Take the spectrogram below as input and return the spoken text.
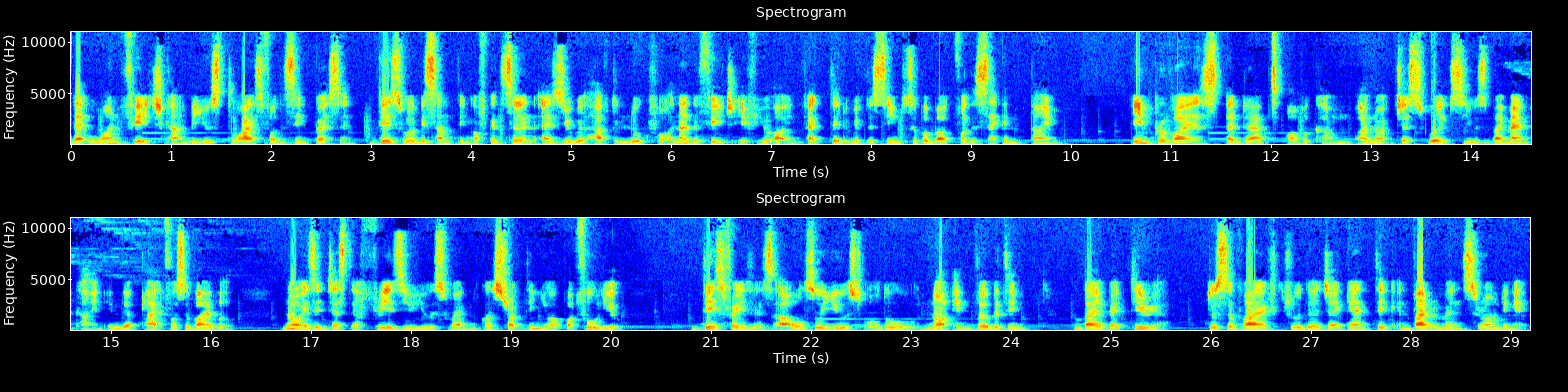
that one phage can't be used twice for the same person. This will be something of concern as you will have to look for another phage if you are infected with the same superbug for the second time. Improvise, adapt, overcome are not just words used by mankind in their plight for survival nor is it just a phrase you use when constructing your portfolio. These phrases are also used, although not in verbatim, by bacteria to survive through the gigantic environment surrounding it.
